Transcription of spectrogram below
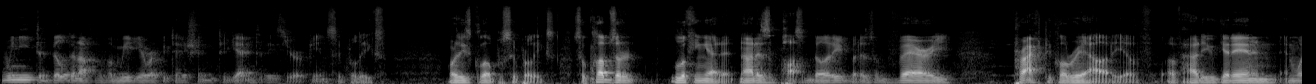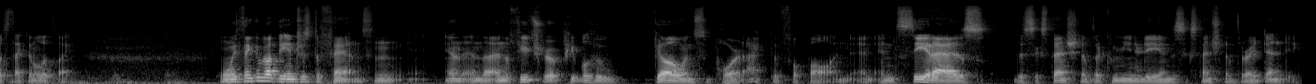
we need to build enough of a media reputation to get into these European Super Leagues or these global Super Leagues. So clubs are looking at it not as a possibility, but as a very practical reality of, of how do you get in and, and what's that going to look like. When we think about the interest of fans and and, and the and the future of people who go and support active football and, and, and see it as this extension of their community and this extension of their identity.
